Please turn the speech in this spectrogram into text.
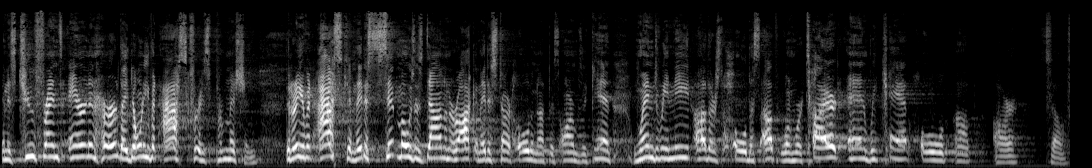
and his two friends, Aaron and Hur, they don't even ask for his permission. They don't even ask him. They just sit Moses down on a rock and they just start holding up his arms again. When do we need others to hold us up? When we're tired and we can't hold up ourselves.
